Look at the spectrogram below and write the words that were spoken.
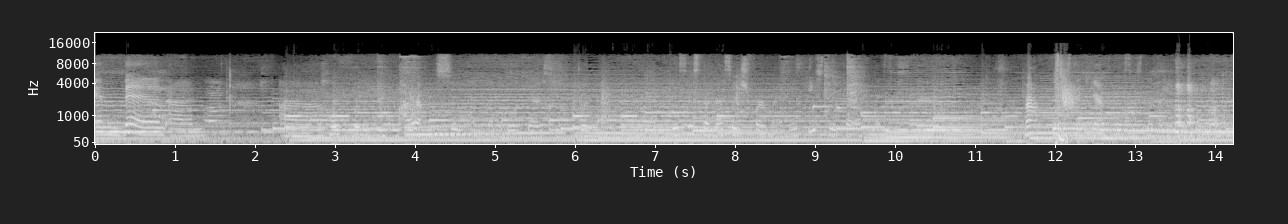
And then, um, uh, hopefully, Arab soon I'm gonna go there soon. And this is the message for my niece. Take care of my sister. Please take care of my sister.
